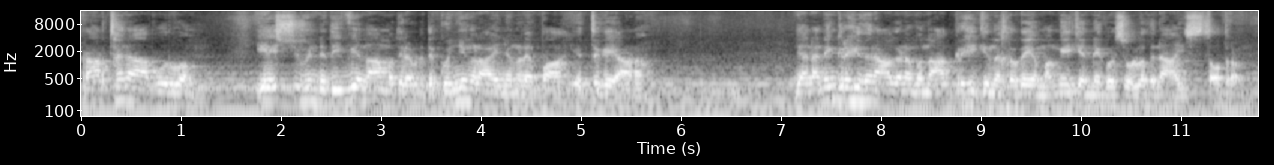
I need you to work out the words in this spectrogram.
പ്രാർത്ഥനാപൂർവം യേശുവിന്റെ ദിവ്യനാമത്തിൽ അവിടുത്തെ കുഞ്ഞുങ്ങളായി ഞങ്ങളെപ്പാ എത്തുകയാണ്. ഞാൻ അനുഗ്രഹീതനാകണമെന്ന് ആഗ്രഹിക്കുന്ന ഹൃദയം അങ്ങേക്ക് എന്നെ കുറിച്ചുള്ളതിനായി സ്തോത്രം.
